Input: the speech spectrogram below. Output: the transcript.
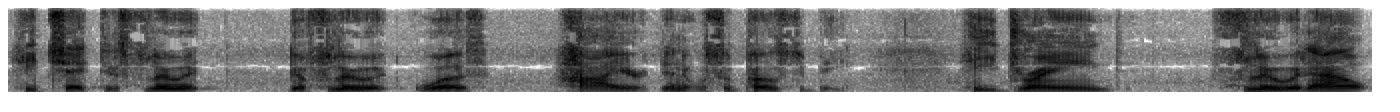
He checked his fluid. The fluid was higher than it was supposed to be. He drained fluid out,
